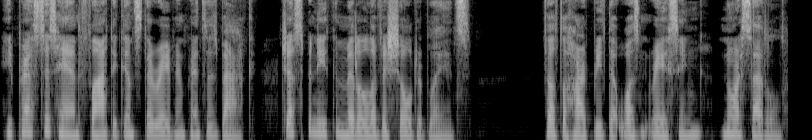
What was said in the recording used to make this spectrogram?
He pressed his hand flat against the Raven Prince's back, just beneath the middle of his shoulder blades. Felt a heartbeat that wasn't racing, nor settled.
